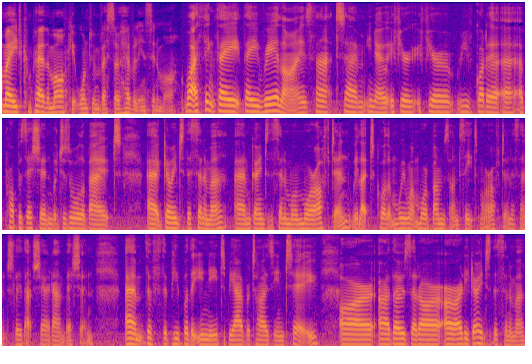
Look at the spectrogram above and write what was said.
made Compare the Market want to invest so heavily in cinema? Well, I think they they realise that um, you know if you're if you're you've got a, a, a proposition which is all about uh, going to the cinema, um, going to the cinema more often. We like to call it. We want more bums on seats more often. Essentially, that shared ambition. Um, the the people that you need to be advertising to are are those that are, are already going to the cinema,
